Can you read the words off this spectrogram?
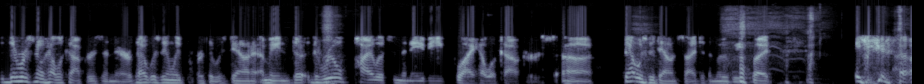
there was no helicopters in there. That was the only part that was down. I mean, the the real pilots in the Navy fly helicopters. Uh, that was the downside to the movie, but. you know,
